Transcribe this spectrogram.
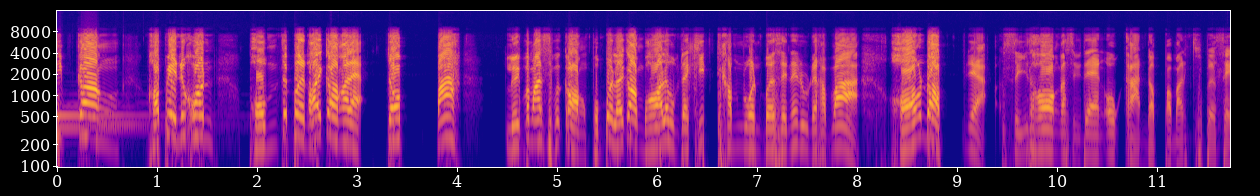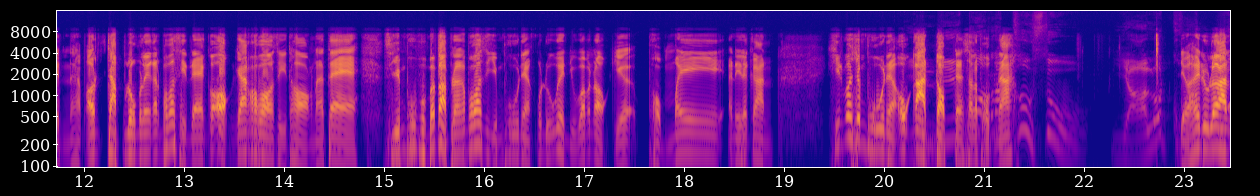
สิบกล่อง ขอเปลี่ยนทุกคน ผมจะเปิดร้อยกล่องอะแหละ จบปะเหลือประมาณสิบกล่อง ผมเปิดร้อยกล่องพอแล้วผมจะคิดคำนวณเปอร์เซ็นต์ให้ดูนะครับว่า ของดรอป เนี่ยสีทองกับสีแดงโอกาสดรอปประมาณกี่เปอร์เซ็นต์นะครับเอาจับรวมเลยกันเพราะว่าสีแดงก็ออกยากพอๆสีทองนะแต่สีชมพูผมไม่ปรับแล้วครับเพราะว่าสีชมพูเนี่ยคุณดูเห็นอยู่ว่ามันออกเยอะ ผมไม่อันนี้แล้วกัน คิดว่าชมพูเนี่ยโอกาสดรอปเนี่สำหรับผมนะ เดี๋ยวให้ดูแล้วกัน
